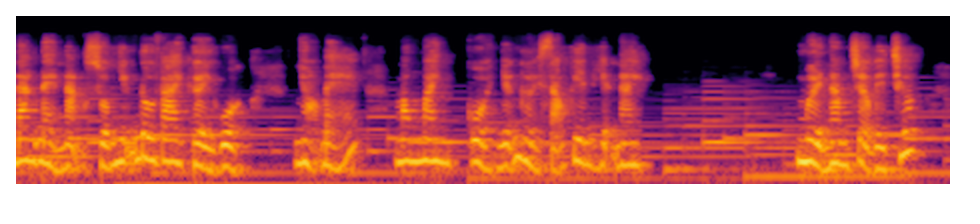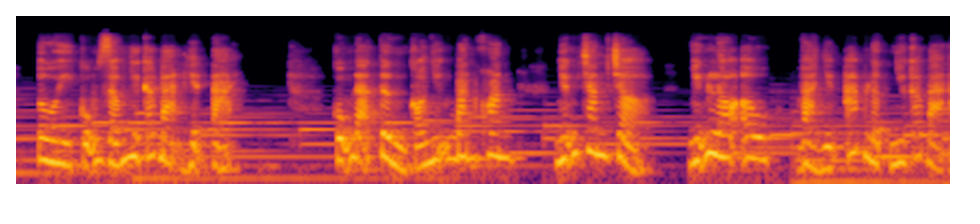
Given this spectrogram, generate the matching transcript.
đang đè nặng xuống những đôi vai gầy guộc, nhỏ bé, mong manh của những người giáo viên hiện nay. Mười năm trở về trước, tôi cũng giống như các bạn hiện tại. Cũng đã từng có những băn khoăn, những chăn trở, những lo âu và những áp lực như các bạn.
